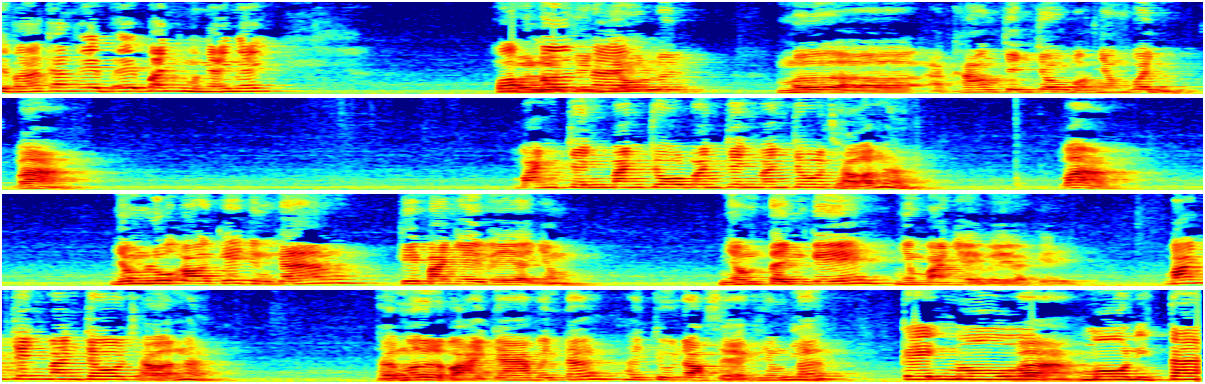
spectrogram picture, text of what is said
សេវាខាង FA បាញ់មួយថ្ងៃថ្ងៃបងមើលដែរ មើល account ចេញចូលរបស់ខ្ញុំវិញបាទបាញ់ចេញបាញ់ចូលបាញ់ចេញបាញ់ចូលច្រើនណាបាទខ្ញុំលក់ឲ្យគេចង្កាលគេបាញ់ FA ឲ្យខ្ញុំខ្ញុំទិញគេខ្ញុំបាញ់ FA ឲ្យគេបាញ់ចេញបាញ់ចូលច្រើនណាត្រូវមើលរបាយការណ៍វិញទៅហើយជួយដោះស្រាយខ្ញុំទៅកេងម៉ូម៉ូនីតា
